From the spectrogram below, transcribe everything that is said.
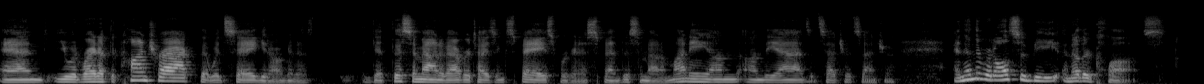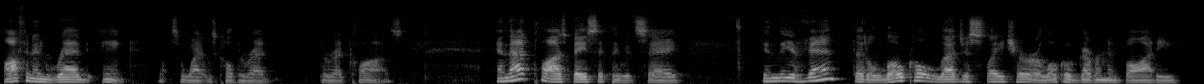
and you would write up the contract that would say, you know, I'm going to get this amount of advertising space, we're going to spend this amount of money on on the ads, et cetera, et cetera. And then there would also be another clause, often in red ink. So why it was called the red the red clause. And that clause basically would say, in the event that a local legislature or a local government body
